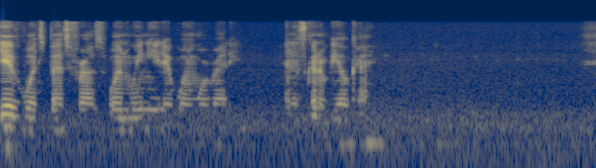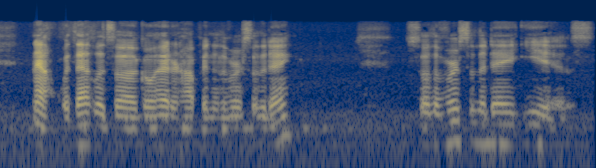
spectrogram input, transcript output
give what's best for us when we need it, when we're ready. And it's going to be okay. Now, with that, let's uh, go ahead and hop into the verse of the day. So, the verse of the day is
